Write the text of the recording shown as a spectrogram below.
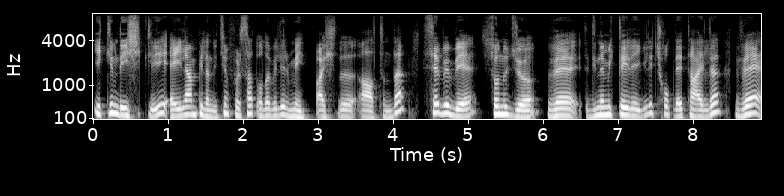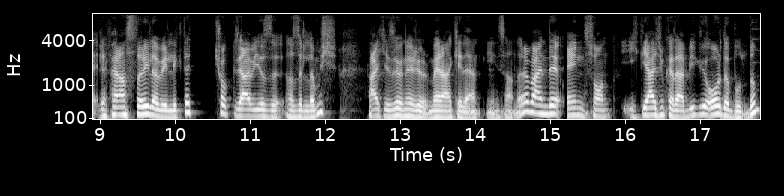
iklim değişikliği eylem planı için fırsat olabilir mi başlığı altında. Sebebi, sonucu ve dinamikleriyle ilgili çok detaylı ve referanslarıyla birlikte çok güzel bir yazı hazırlamış. Herkese öneriyorum merak eden insanlara. Ben de en son ihtiyacım kadar bilgiyi orada buldum.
